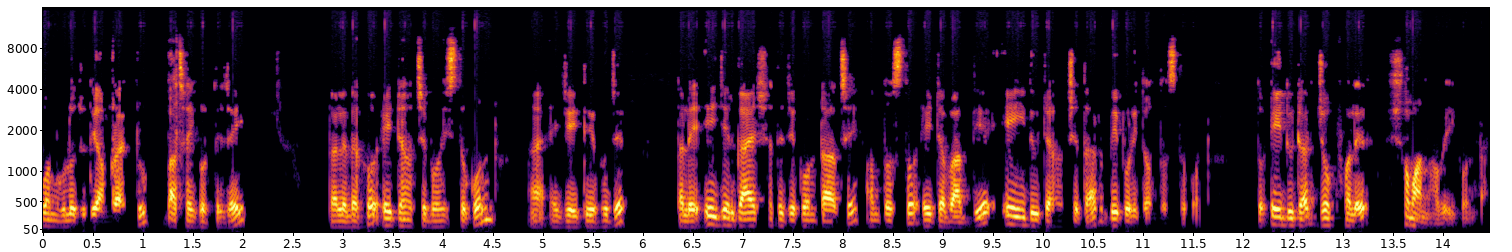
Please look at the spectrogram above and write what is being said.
কোণগুলো যদি আমরা একটু বাছাই করতে যাই, তাহলে দেখো, এইটা হচ্ছে বহিস্থ কোণ এই যে এই ত্রিভুজের তাহলে এই যে গায়ের সাথে যে কোণটা আছে অন্তস্থ, এইটা বাদ দিয়ে এই দুইটা হচ্ছে তার বিপরীত অন্তস্থ কোণ। তো এই দুটার যোগফলের সমান হবে এই কোণটা।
